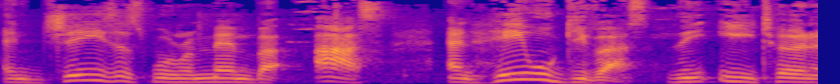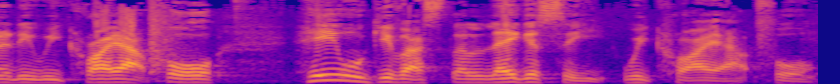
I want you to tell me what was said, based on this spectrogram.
and Jesus will remember us and he will give us the eternity we cry out for. He will give us the legacy we cry out for.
